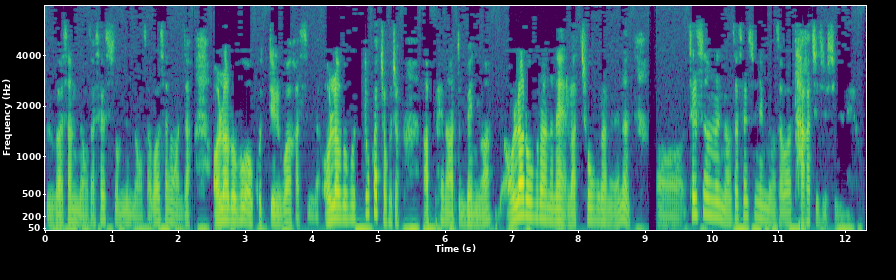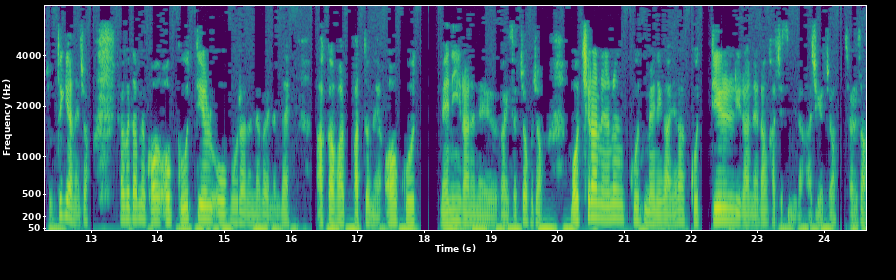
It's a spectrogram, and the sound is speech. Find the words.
불가산 명사, 셀 수 없는 명사와 사용한다. good deal과 같습니다. of 똑같죠, 그죠? 앞에 나왔던 lot of라는 애, of라는 애는 어, 셀 수 없는 명사, 셀 수 있는 명사와 다 같이 쓸 수 있는 애예요. 좀 특이한 애죠. 자, 그 다음에 deal of라는 애가 있는데 아까 봤, 봤던 애, good many라는 애가 있었죠. 그죠? much라는 애는 good many가 아니라 good deal이라는 애랑 같이 씁니다. 아시겠죠? 자, 그래서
